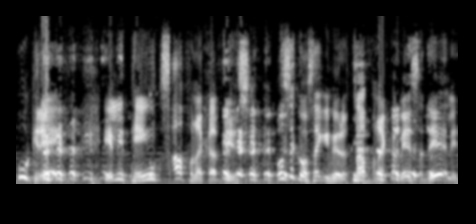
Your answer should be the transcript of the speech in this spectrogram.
O Greg, ele tem um sapo na cabeça. Você consegue ver o sapo na cabeça dele?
